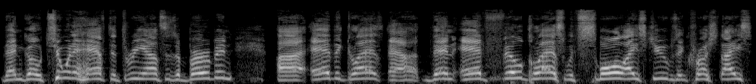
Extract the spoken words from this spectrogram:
Then go two and a half to three ounces of bourbon. Uh, add the glass, uh, then add fill glass with small ice cubes and crushed ice.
